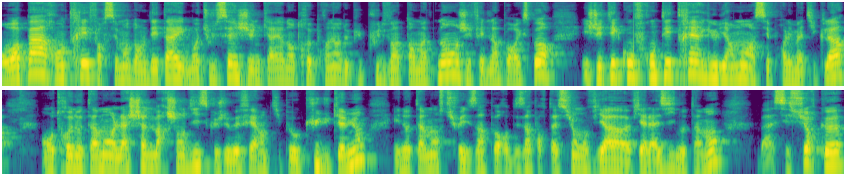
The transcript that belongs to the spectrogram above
on va pas rentrer forcément dans le détail. Moi, tu le sais, j'ai une carrière d'entrepreneur depuis plus de 20 ans maintenant. J'ai fait de l'import-export et j'étais confronté très régulièrement à ces problématiques-là, entre notamment l'achat de marchandises que je devais faire un petit peu au cul du camion, et notamment si tu fais des, importations via, via l'Asie notamment, bah, c'est sûr que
